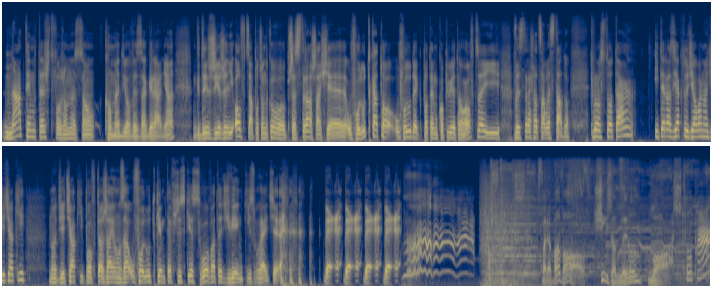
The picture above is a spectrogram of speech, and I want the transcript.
na tym też tworzone są komediowe zagrania, gdyż jeżeli owca początkowo przestrasza się ufolutka, to ufoludek potem kopiuje tą owcę i wystrasza całe stado. Prostota i teraz jak to działa na dzieciaki? No dzieciaki powtarzają za ufolutkiem te wszystkie słowa, te dźwięki, słuchajcie. Be, be, be, be. But above all, she's a little lost. Tupa?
